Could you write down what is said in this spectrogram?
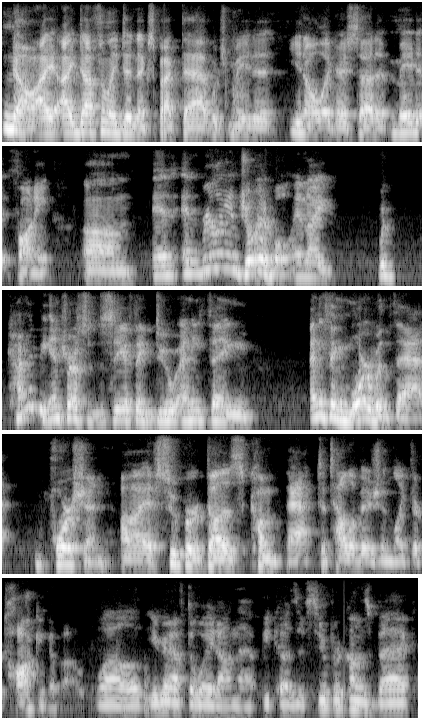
No, I, I definitely didn't expect that, which made it, you know, like I said, it made it funny um, and and really enjoyable. And I would kind of be interested to see if they do anything anything more with that portion uh, if Super does come back to television like they're talking about. Well, you're gonna have to wait on that because if Super comes back,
